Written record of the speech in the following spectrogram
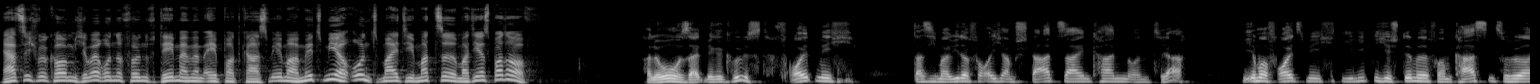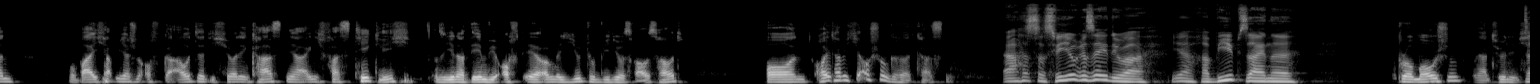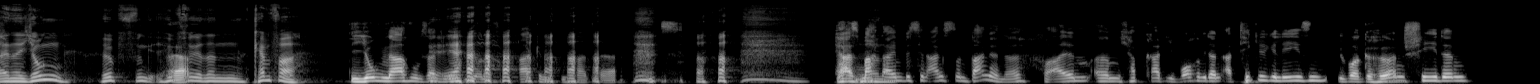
Herzlich willkommen hier bei Runde 5, dem MMA-Podcast, wie immer mit mir und Mighty Matze, Matthias Botthoff. Hallo, seid mir gegrüßt. Freut mich, dass ich mal wieder für euch am Start sein kann. Und ja, wie immer freut es mich, die liebliche Stimme vom Carsten zu hören. Wobei ich habe mich ja schon oft geoutet. Ich höre den Carsten ja eigentlich fast täglich. Also je nachdem, wie oft er irgendwelche YouTube-Videos raushaut. Und heute habe ich dich auch schon gehört, Carsten. Ja, hast du das Video gesehen über ja, Rabib, seine Promotion, natürlich. Seine jungen, hüpfen, hüpfenden ja. Kämpfer. Die jungen Nachwuchsathleten, ja. die er Vertrag genommen hat. Ja. ja, es macht einem ein bisschen Angst und Bange. Ne? Vor allem, ähm, ich habe gerade die Woche wieder einen Artikel gelesen über Gehirnschäden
